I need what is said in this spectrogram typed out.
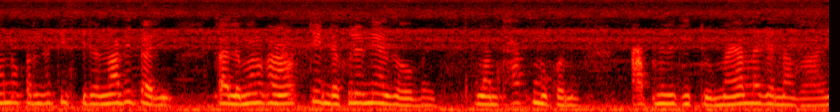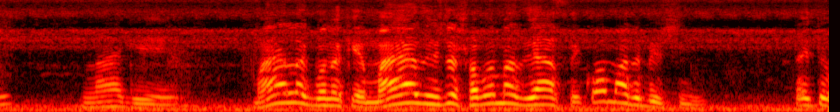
মনে করেন যে কিস্তিটা না দিতে পারি তাহলে মনে করেন আমার টিনটা খুলে নিয়ে যাব ভাই। বললাম থাকব কেন আপনার কি একটু মায়া লাগে না ভাই? লাগে। মায়া লাগবে না কে? মায়া জিনিসটা সবার মাঝে আছে কম আর বেশি। তাই তো।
